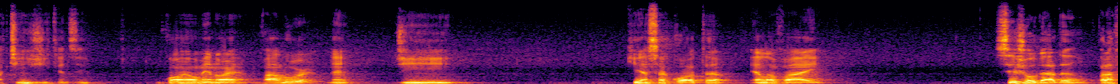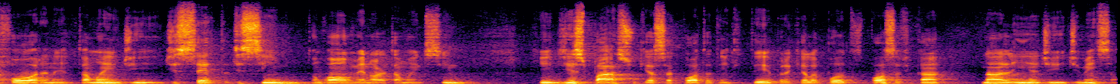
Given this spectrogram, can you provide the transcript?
atingir, quer dizer, qual é o menor valor, né? De que essa cota ela vai ser jogada para fora, né? tamanho de, de seta, de símbolo. Então, qual é o menor tamanho de símbolo, e de espaço que essa cota tem que ter para que ela possa ficar na linha de dimensão.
